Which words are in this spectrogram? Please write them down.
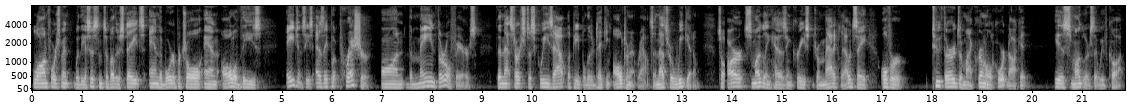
law enforcement, with the assistance of other states and the Border Patrol and all of these agencies, as they put pressure on the main thoroughfares, then that starts to squeeze out the people that are taking alternate routes. And that's where we get them. So our smuggling has increased dramatically. I would say over two thirds of my criminal court docket is smugglers that we've caught.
